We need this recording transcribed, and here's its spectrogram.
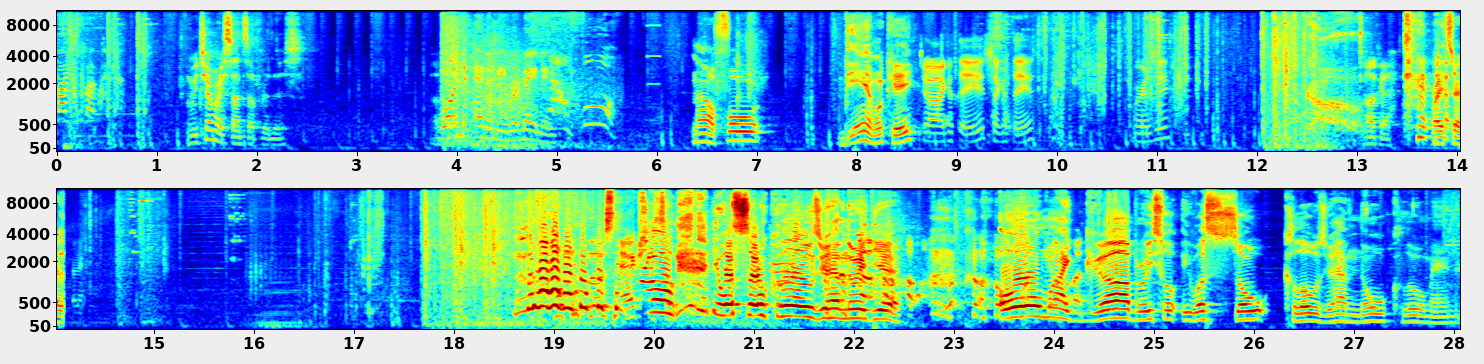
Let me turn my sense up for this. One enemy remaining. Down four. Now four. Damn, okay. Yo, I got the ace. I got the ace. Where is he? No. Okay. Right side. No! Those Bro, so it was so close. You have no idea. Oh, oh my God. god, bro. It, so, it was so close. You have no clue, man.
